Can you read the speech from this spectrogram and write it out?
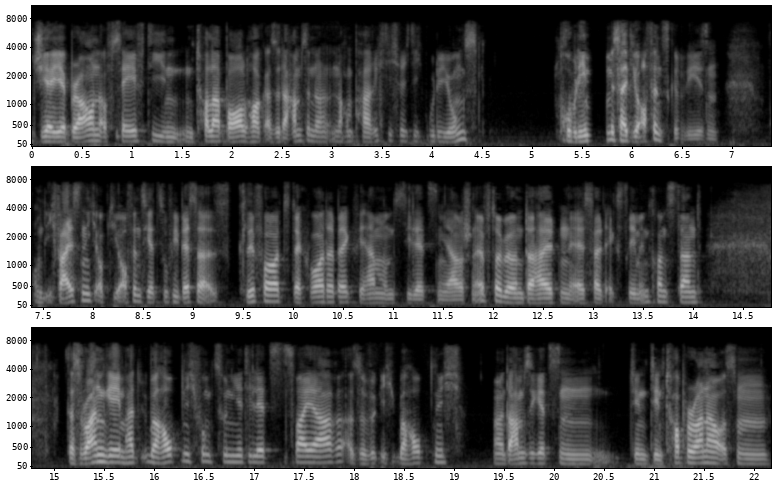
G.A. Brown auf Safety, ein, ein, toller Ballhawk, also da haben sie noch, noch ein paar richtig, richtig gute Jungs. Problem ist halt die Offense gewesen. Und ich weiß nicht, ob die Offense jetzt so viel besser ist. Clifford, der Quarterback, wir haben uns die letzten Jahre schon öfter über unterhalten, er ist halt extrem inkonstant. Das Run-Game hat überhaupt nicht funktioniert die letzten zwei Jahre, also wirklich überhaupt nicht. Äh, da haben sie jetzt einen, den, den Top-Runner aus dem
